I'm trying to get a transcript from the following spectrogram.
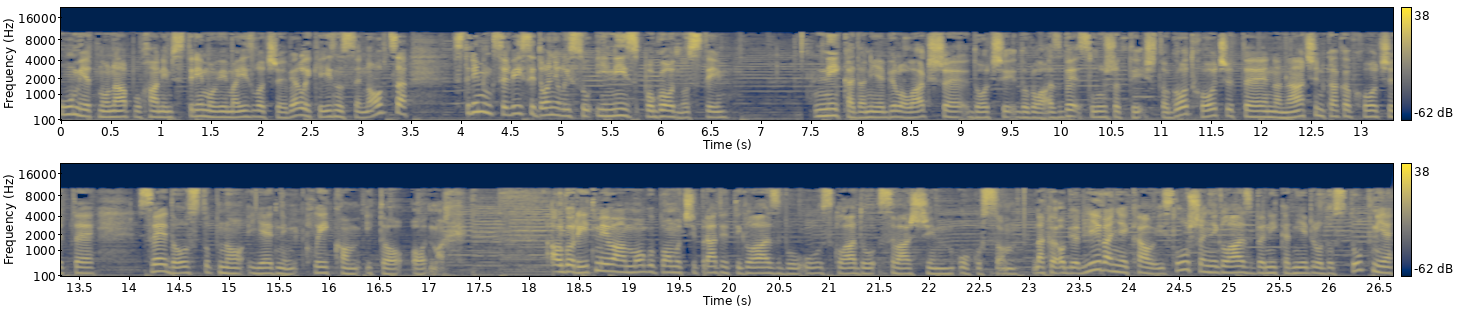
umjetno napuhanim streamovima izloče velike iznose novca, streaming servisi donijeli su i niz pogodnosti Nikada nije bilo lakše doći do glazbe, slušati što god hoćete, na način kakav hoćete, sve dostupno jednim klikom i to odmah. Algoritmi vam mogu pomoći pratiti glazbu u skladu s vašim ukusom. Dakle, objavljivanje kao i slušanje glazbe nikad nije bilo dostupnije,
